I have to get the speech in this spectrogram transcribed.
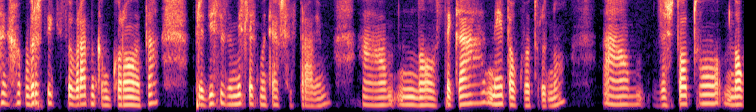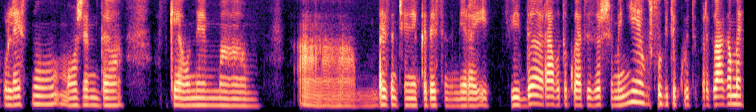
връщайки се обратно към короната, преди се замисляхме как ще справим, а, но сега не е толкова трудно а, защото много лесно можем да скелнем а, а, без значение къде се намира и вида работа, която извършваме ние, услугите, които предлагаме,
